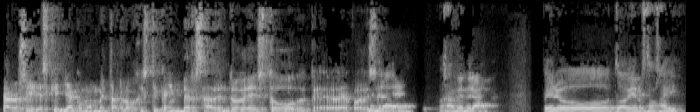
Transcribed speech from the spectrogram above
Claro, sí, es que ya como metas logística inversa dentro de esto, eh, puede vendrá, ¿eh? O sea, vendrá. Pero todavía no estamos ahí.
